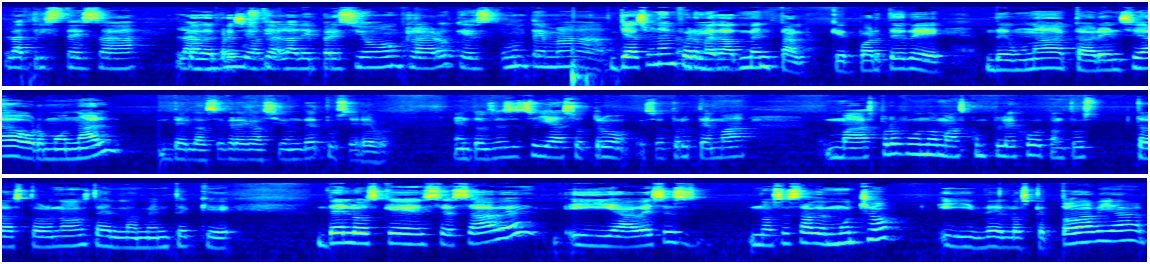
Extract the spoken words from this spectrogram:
la tristeza, la, La depresión. angustia, la depresión, claro, que es un tema... Ya es una También. enfermedad mental que parte de, de una carencia hormonal de la segregación de tu cerebro. Entonces eso ya es otro, es otro tema más profundo, más complejo, tantos trastornos de la mente que de los que se sabe y a veces no se sabe mucho y de los que todavía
